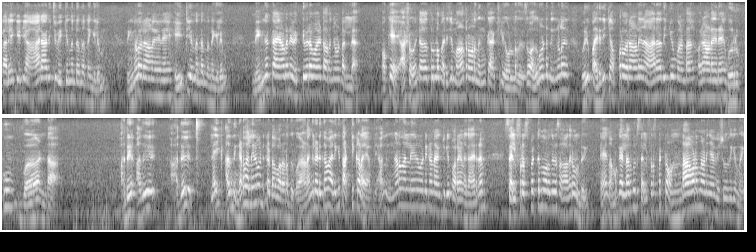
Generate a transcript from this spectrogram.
തലയിൽ കയറ്റി ആരാധിച്ച് വെക്കുന്നുണ്ടെന്നുണ്ടെങ്കിലും നിങ്ങളൊരാളെ ഹെയ്റ്റ് ചെയ്യുന്നുണ്ടെന്നുണ്ടെങ്കിലും നിങ്ങൾക്ക് അയാളെ വ്യക്തിപരമായിട്ട് അറിഞ്ഞുകൊണ്ടല്ല ഓക്കെ ആ ഷോയിന്റെ അകത്തുള്ള പരിചയം മാത്രമാണ് നിങ്ങൾക്ക് ആക്ച്വലി ഉള്ളത്. സോ അതുകൊണ്ട് നിങ്ങൾ ഒരു പരിധിക്ക് അപ്പുറം ഒരാളെ ആരാധിക്കും വേണ്ട ഒരാളെ വെറുക്കും വേണ്ട. അത് അത് അത് ലൈക്ക് അത് നിങ്ങളുടെ നല്ലതിന് വേണ്ടിയിട്ടാണ് പറയണത്. വേണമെങ്കിൽ എടുക്കാം അല്ലെങ്കിൽ തട്ടിക്കളയാം. ഞാൻ നിങ്ങളുടെ നല്ലതിന് വേണ്ടിയിട്ടാണ് ആക്ച്വലി പറയണത്. കാരണം സെൽഫ് റെസ്പെക്റ്റ് എന്ന് പറഞ്ഞൊരു സാധനമുണ്ട്. ഏഹ് നമുക്ക് എല്ലാവർക്കും ഒരു സെൽഫ് റെസ്പെക്റ്റ് ഉണ്ടാവണം എന്നാണ് ഞാൻ വിശ്വസിക്കുന്നത്.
